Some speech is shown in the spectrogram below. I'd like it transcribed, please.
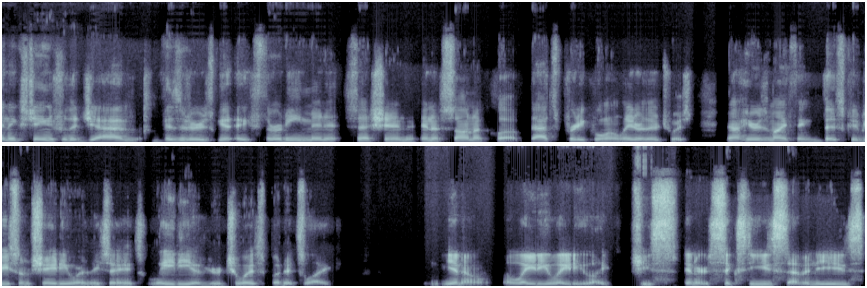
In exchange for the jab, visitors get a 30 minute session in a sauna club. That's pretty cool and later their choice. Now, here's my thing this could be some shady where they say it's lady of your choice, but it's like, you know, a lady, lady, like she's in her 60s, 70s.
